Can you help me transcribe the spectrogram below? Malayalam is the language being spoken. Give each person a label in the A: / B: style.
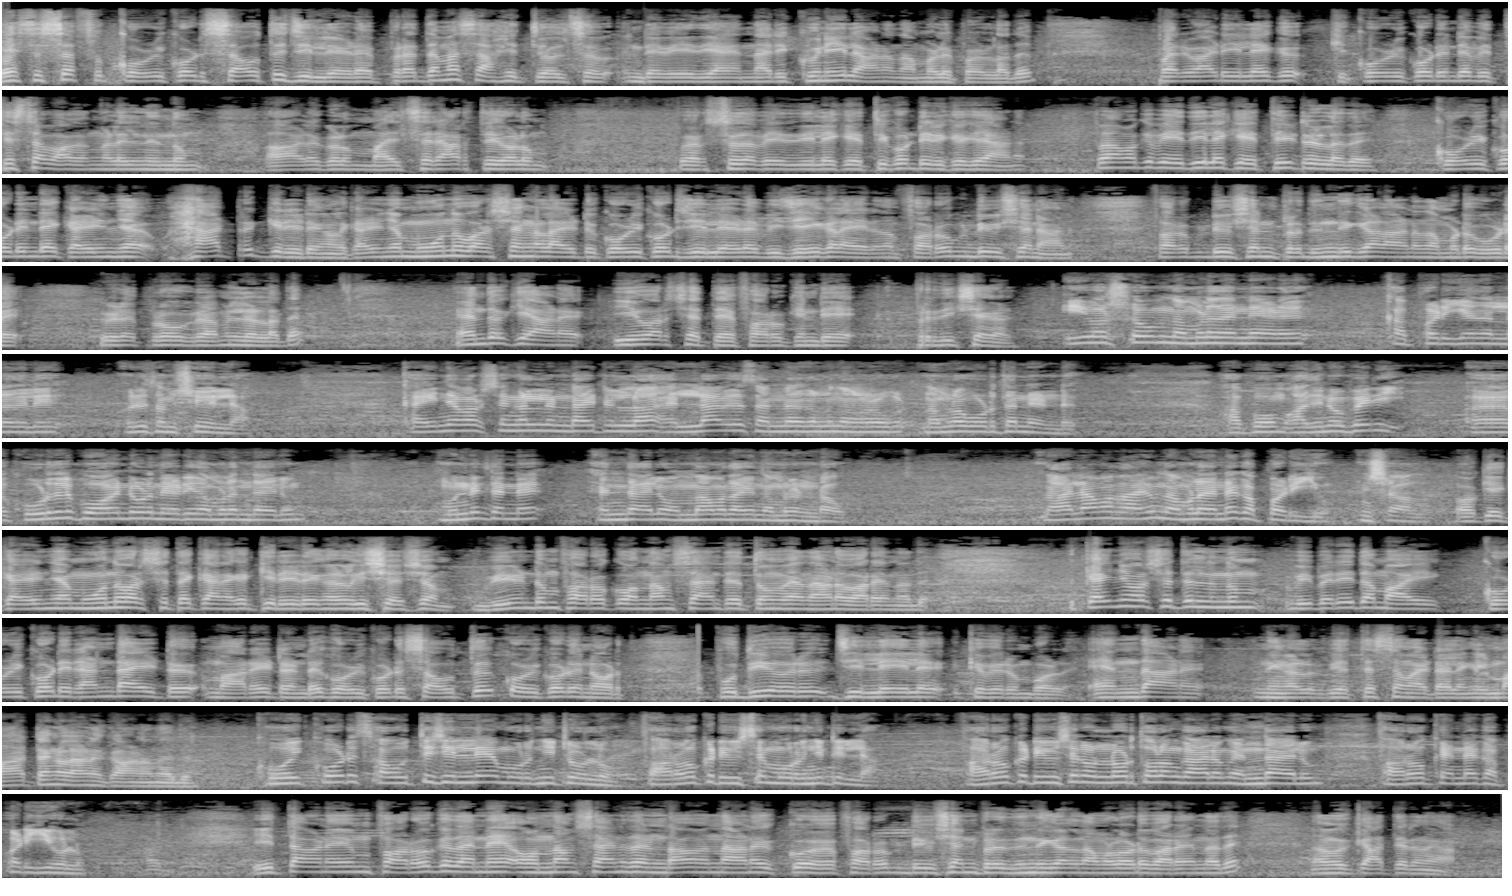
A: S S F Kozhikode south ജില്ലയുടെ പ്രഥമ സാഹിത്യോത്സവന്റെ വേദിയായ നരിക്കുനിയിലാണ് നമ്മളിപ്പോൾ ഉള്ളത്. പരിപാടിയിലേക്ക് കോഴിക്കോടിന്റെ വ്യത്യസ്ത ഭാഗങ്ങളിൽ നിന്നും ആളുകളും മത്സരാർത്ഥികളും പ്രസ്തുത വേദിയിലേക്ക് എത്തിക്കൊണ്ടിരിക്കുകയാണ്. ഇപ്പോൾ നമുക്ക് വേദിയിലേക്ക് എത്തിയിട്ടുള്ളത് കോഴിക്കോടിന്റെ കഴിഞ്ഞ ഹാട്രിക് കിരീടങ്ങൾ. കഴിഞ്ഞ മൂന്ന് വർഷങ്ങളായിട്ട് കോഴിക്കോട് ജില്ലയുടെ വിജയികളായിരുന്നു ഫറൂഖ് ഡിവിഷനാണ് ഫറൂഖ് ഡിവിഷൻ പ്രതിനിധികളാണ് നമ്മുടെ കൂടെ ഇവിടെ പ്രോഗ്രാമിലുള്ളത്. എന്തൊക്കെയാണ് ഈ വർഷത്തെ ഫറൂഖിന്റെ പ്രതീക്ഷകൾ?
B: ഈ വർഷവും നമ്മൾ തന്നെയാണ് കപ്പടിക്കുക എന്നുള്ളതിൽ ഒരു സംശയമില്ല കഴിഞ്ഞ വർഷങ്ങളിൽ ഉണ്ടായിട്ടുള്ള എല്ലാവിധ സന്നദ്ധങ്ങളും നമ്മളെ കൂടെ തന്നെ ഉണ്ട് അപ്പം അതിനുപരി കൂടുതൽ പോയിന്റുകൾ നേടി നമ്മൾ എന്തായാലും മുന്നിൽ തന്നെ എന്തായാലും ഒന്നാമതായും നമ്മളുണ്ടാവും. നാലാമതായും നമ്മൾ തന്നെ കപ്പടിക്കും
A: ഓക്കെ കഴിഞ്ഞ മൂന്ന് വർഷത്തെ കനക കിരീടങ്ങൾക്ക് ശേഷം വീണ്ടും ഫറൂഖ് ഒന്നാം സ്ഥാനത്തെത്തും എന്നാണ് പറയുന്നത്. കഴിഞ്ഞ വർഷത്തിൽ നിന്നും വിപരീതമായി കോഴിക്കോട് രണ്ടായിട്ട് മാറിയിട്ടുണ്ട്. കോഴിക്കോട് സൗത്ത് കോഴിക്കോട് നോർത്ത് പുതിയൊരു ജില്ലയിലേക്ക് വരുമ്പോൾ എന്താണ് നിങ്ങൾ വ്യത്യസ്തമായിട്ട് അല്ലെങ്കിൽ മാറ്റങ്ങളാണ് കാണുന്നത്?
B: കോഴിക്കോട് സൗത്ത് ജില്ലയെ മുറിഞ്ഞിട്ടുള്ളൂ. ഫറോക്ക് ഡിവിഷൻ മുറിഞ്ഞിട്ടില്ല. ഫറോക്ക് ഡിവിഷൻ ഉള്ളിടത്തോളം കാലം എന്തായാലും ഫറോക്ക് എന്നെ കപ്പടിക്കുകയുള്ളൂ
A: ഇത്തവണയും ഫറോക്ക് തന്നെ ഒന്നാം സ്ഥാനത്ത് ഉണ്ടാവുമെന്നാണ് ഫറോക്ക് ഫറൂഖ് ഡിവിഷൻ പ്രതിനിധികൾ നമ്മളോട് പറയുന്നത്. നമുക്ക് കാത്തിരുന്ന് കാണാം.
